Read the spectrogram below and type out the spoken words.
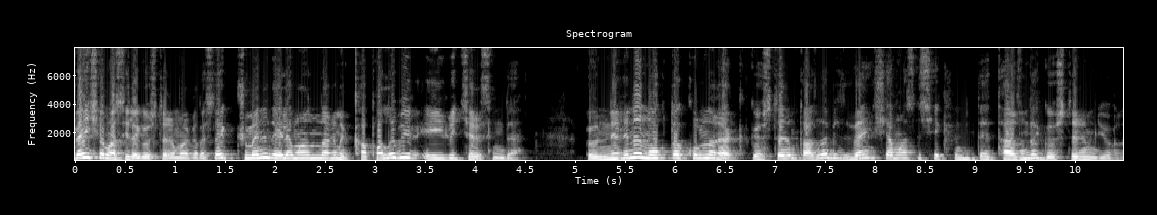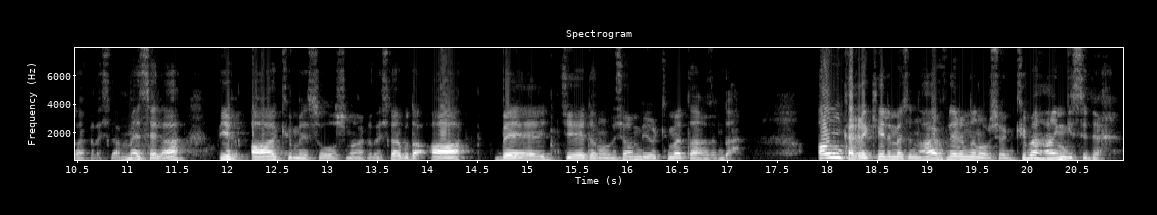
Venn şemasıyla gösterim arkadaşlar. Kümenin elemanlarını kapalı bir eğri içerisinde önlerine nokta konularak gösterim tarzında biz Venn şeması şeklinde tarzında gösterim diyoruz arkadaşlar. Mesela bir A kümesi olsun arkadaşlar. Bu da A, B, C'den oluşan bir küme tarzında. Ankara kelimesinin harflerinden oluşan küme hangisidir?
